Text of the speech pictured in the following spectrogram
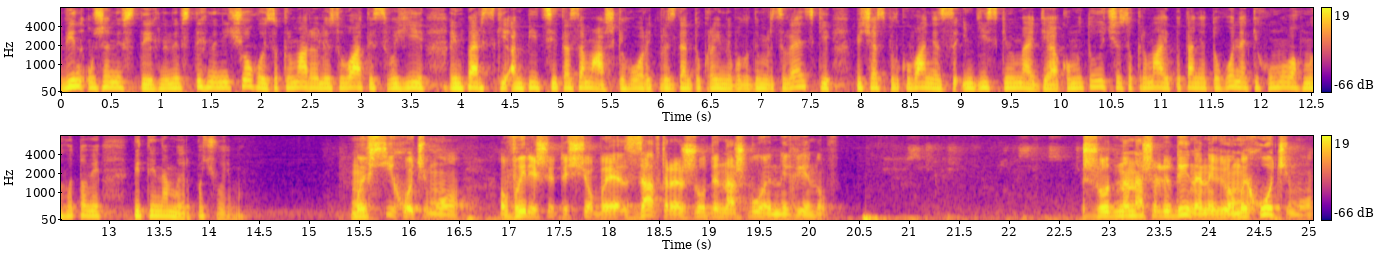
Він уже не встигне, не встигне нічого, і зокрема реалізувати свої імперські амбіції та замашки, говорить президент України Володимир Зеленський під час спілкування з індійськими медіа, коментуючи зокрема і питання того, на яких умовах ми готові піти на мир. Почуємо. Ми всі хочемо вирішити, щоб завтра жоден наш воїн не гинув. Жодна наша людина не гинула. Ми хочемо.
